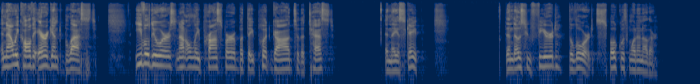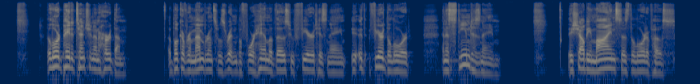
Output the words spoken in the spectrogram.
And now we call the arrogant blessed. Evildoers not only prosper, but they put God to the test and they escape. Then those who feared the Lord spoke with one another. The Lord paid attention and heard them. A book of remembrance was written before him of those who feared his name, eh, eh, feared the Lord, and esteemed his name. They shall be mine, says the Lord of hosts,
